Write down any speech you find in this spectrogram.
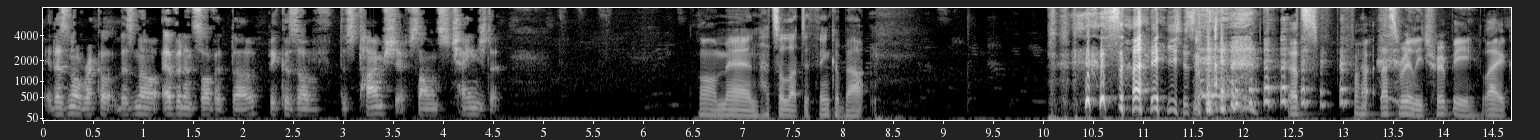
There's no record. There's no evidence of it though because of this time shift. Someone's changed it. Oh man, that's a lot to think about. Just- that's that's really trippy. Like,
